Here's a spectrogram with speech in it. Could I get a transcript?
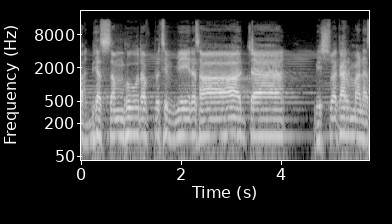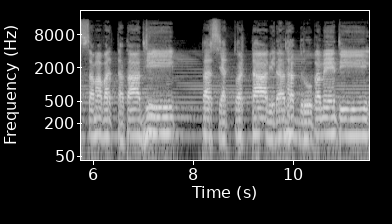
अद्भ्यः सम्भूतः पृथिव्येरसाच्च विश्वकर्मणः समवर्तताधी। तस्य त्वष्टाविदधद्रूपमेति।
